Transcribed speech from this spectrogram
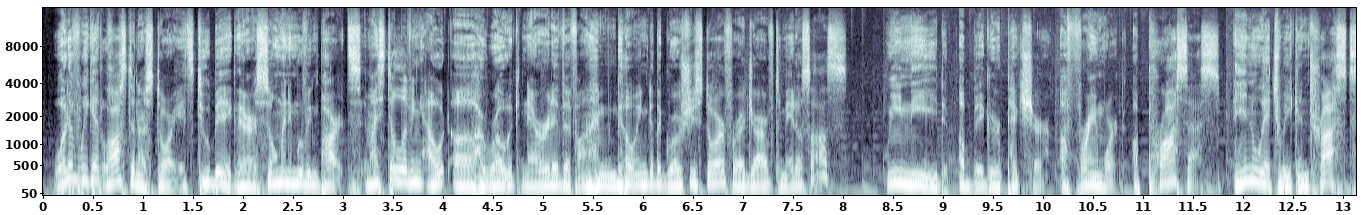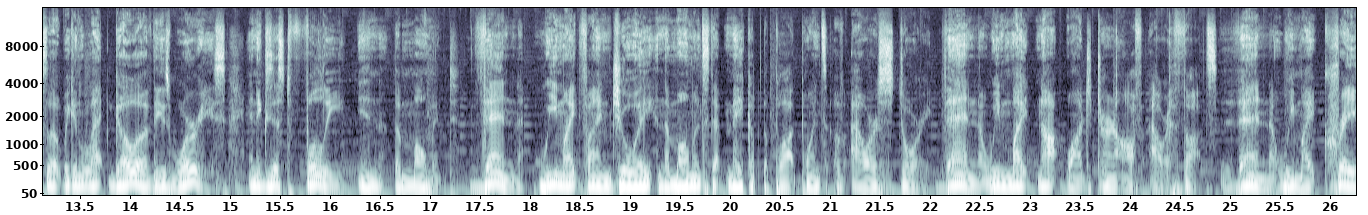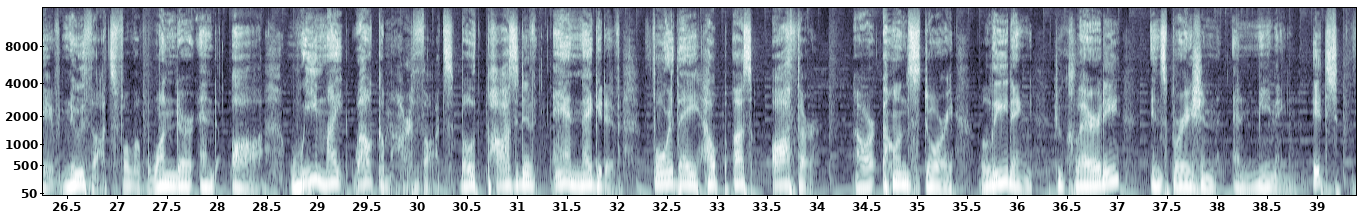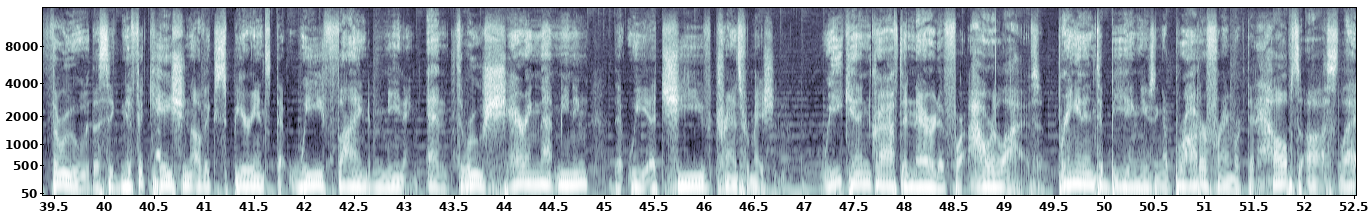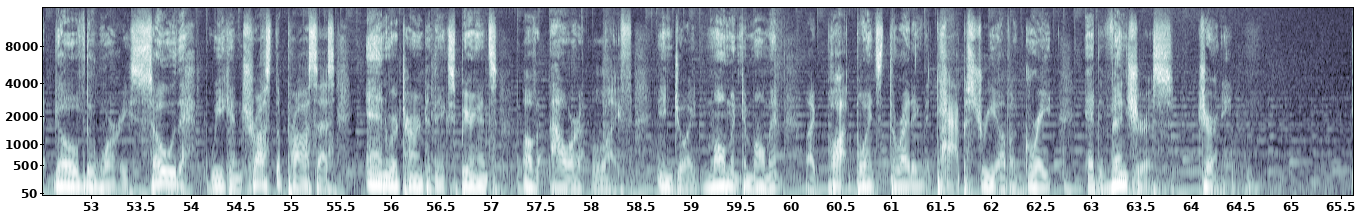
What if we get lost in our story? It's too big. There are so many moving parts. Am I still living out a heroic narrative if I'm going to the grocery store for a jar of tomato sauce? We need a bigger picture, a framework, a process in which we can trust so that we can let go of these worries and exist fully in the moment. Then we might find joy in the moments that make up the plot points of our story. Then we might not want to turn off our thoughts. Then we might crave new thoughts full of wonder and awe. We might welcome our thoughts, both positive and negative, for they help us author our own story, leading to clarity inspiration, and meaning. It's through the signification of experience that we find meaning, and through sharing that meaning that we achieve transformation. We can craft a narrative for our lives, bring it into being using a broader framework that helps us let go of the worry so that we can trust the process and return to the experience of our life, enjoyed moment to moment like plot points threading the tapestry of a great adventurous journey.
